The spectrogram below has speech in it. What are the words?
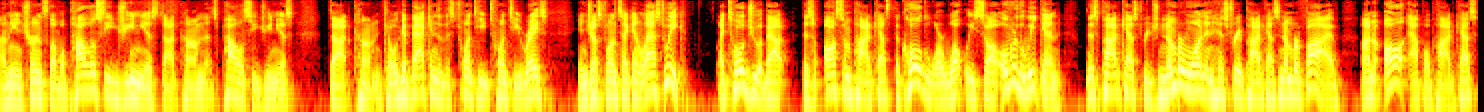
on the insurance level. Policygenius.com. That's policygenius.com. Okay, we'll get back into this 2020 race in just one second. Last week, I told you about this awesome podcast, The Cold War, what we saw over the weekend. This podcast reached number one in history podcast, number five on all Apple podcasts.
